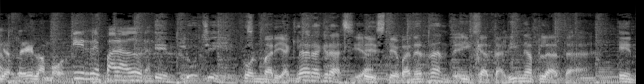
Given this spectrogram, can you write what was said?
y hacer el amor. Y reparadora. En Blue Jeans, con María Clara Gracia, Esteban Hernández y Catalina Plata. En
